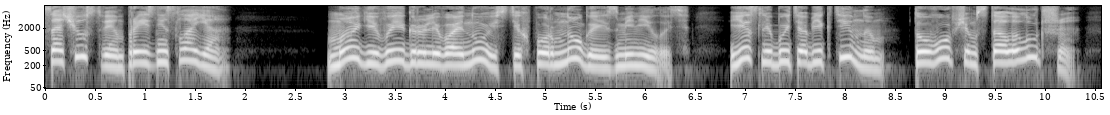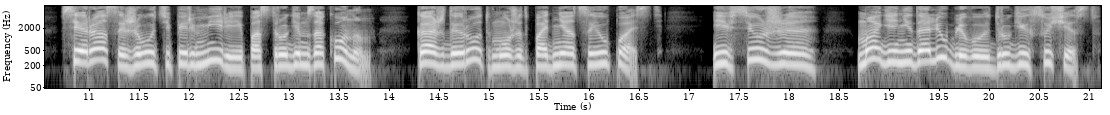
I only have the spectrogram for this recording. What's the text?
сочувствием произнесла я. «Маги выиграли войну, и с тех пор многое изменилось. Если быть объективным, то в общем стало лучше. Все расы живут теперь в мире и по строгим законам. Каждый род может подняться и упасть. И все же маги недолюбливают других существ.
